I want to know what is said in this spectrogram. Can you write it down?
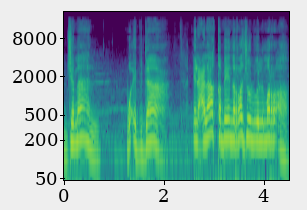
جمال وإبداع. العلاقة بين الرجل والمرأة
